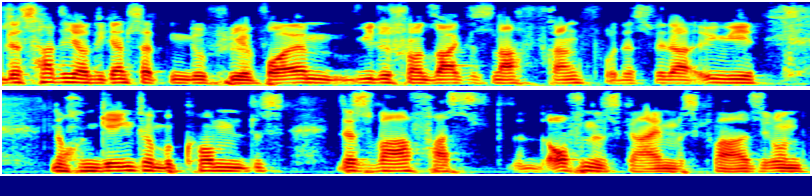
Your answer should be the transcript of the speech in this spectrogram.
Das hatte ich auch die ganze Zeit ein Gefühl. Vor allem, wie du schon sagtest, nach Frankfurt, dass wir da irgendwie noch ein Gegentor bekommen. Das, das war fast ein offenes Geheimnis quasi. Und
